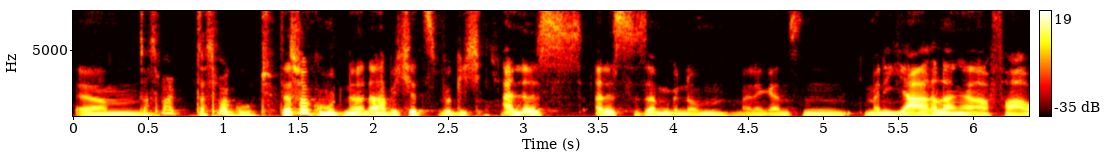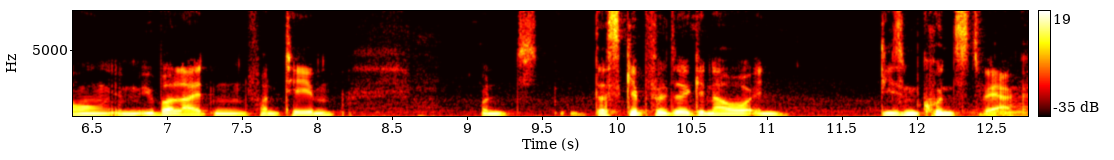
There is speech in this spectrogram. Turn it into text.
Ähm, das, war, das war gut. Das war gut, ne? Da habe ich jetzt wirklich alles, alles zusammengenommen. Meine ganzen, meine jahrelange Erfahrung im Überleiten von Themen. Und das gipfelte genau in diesem Kunstwerk.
